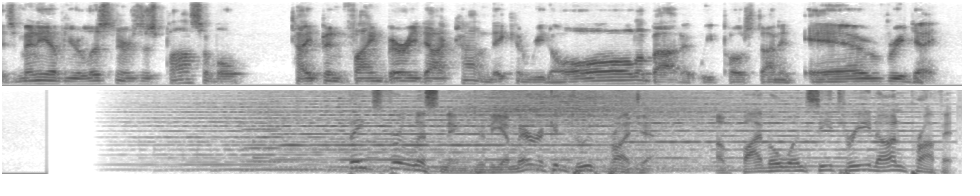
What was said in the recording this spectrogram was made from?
as many of your listeners as possible type in findbarry.com. They can read all about it. We post on it every day. Thanks for listening to the American Truth Project, a 501c3 nonprofit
